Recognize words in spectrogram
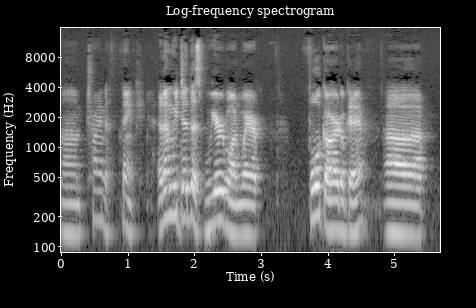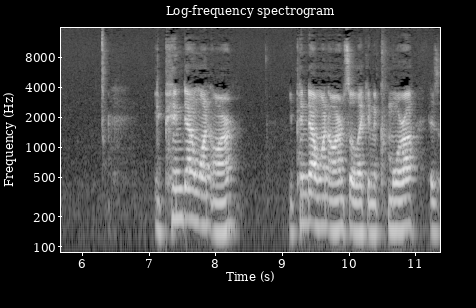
I'm trying to think. And then we did this weird one where full guard, okay? Uh, you pin down one arm. You pin down one arm, so like in a Kimura, his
